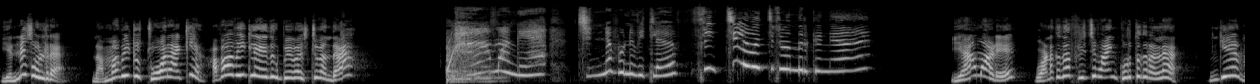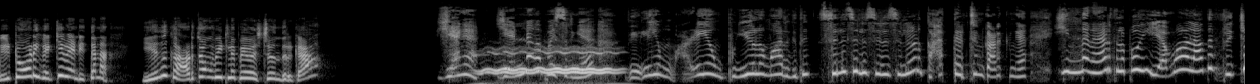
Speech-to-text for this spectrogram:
என்ன சொல்ற? நம்ம வீட்டுல சோறாக்கி அவ வீட்டுல எதுக்கு போய் வச்சுட்டு வந்தா? ஆமாங்க. சின்ன பொண்ணு வீட்ல ஃப்ரிட்ஜ்ல வச்சுட்டு வந்திருக்கேங்க. ஏமாடே உனக்கு தான் ஃப்ரிட்ஜ் வாங்கி கொடுத்துக்கிறேன்ல. இங்கே வீட்டோட வைக்க வேண்டியதானே எதுக்கு அடுத்தவங்க வீட்டுல போய் வச்சுட்டு வந்திருக்கா? ஏங்க என்னங்க பேசுறீங்க? வெளியும் மழையும் புயலுமா இருக்குது. சிலு சிலு சிலு சிலுன்னு காத்தடிச்சுன்னு கிடக்குங்க. இந்த நேரத்துல போய் எவ்வளவு ஃப்ரிட்ஜ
